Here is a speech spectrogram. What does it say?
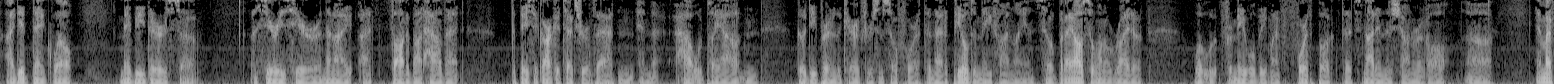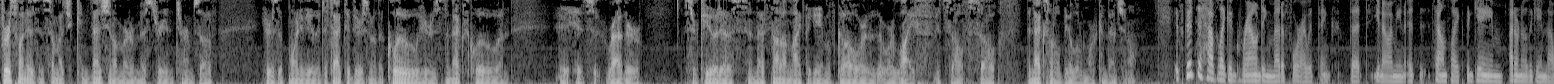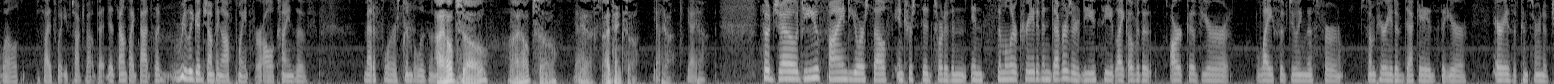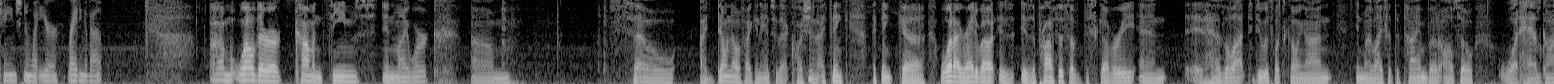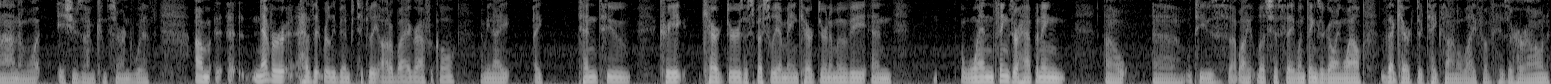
I did think, well, maybe there's uh, a series here. And then I, I thought about how that, the basic architecture of that and, and how it would play out and go deeper into the characters and so forth. And that appealed to me finally. And so, but I also want to write a, what for me will be my fourth book that's not in this genre at all. Uh, and my first one isn't so much a conventional murder mystery in terms of here's the point of view of the detective, here's another clue, here's the next clue, and it's rather circuitous, and that's not unlike the game of Go or or life itself. So the next one will be a little more conventional. It's good to have like a grounding metaphor, I would think. That, you know, I mean, it, it sounds like the game, I don't know the game that well, besides what you've talked about, but it sounds like that's a really good jumping off point for all kinds of metaphor or symbolism. I hope so. I hope so. Yeah. Yes, I think so. Yeah. Yeah. Yeah, yeah. Yeah. So, Joe, do you find yourself interested sort of in, in similar creative endeavors, or do you see, like, over the arc of your life of doing this for some period of decades, that your areas of concern have changed in what you're writing about? Um, well, there are common themes in my work. Um, so I don't know if I can answer that question. I think I think uh, what I write about is is a process of discovery, and it has a lot to do with what's going on in my life at the time, but also what has gone on and what issues I'm concerned with. Um, uh, never has it really been particularly autobiographical. I mean, I I tend to create characters, especially a main character in a movie, and when things are happening, uh, uh, to use, uh, well, let's just say when things are going well, that character takes on a life of his or her own,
